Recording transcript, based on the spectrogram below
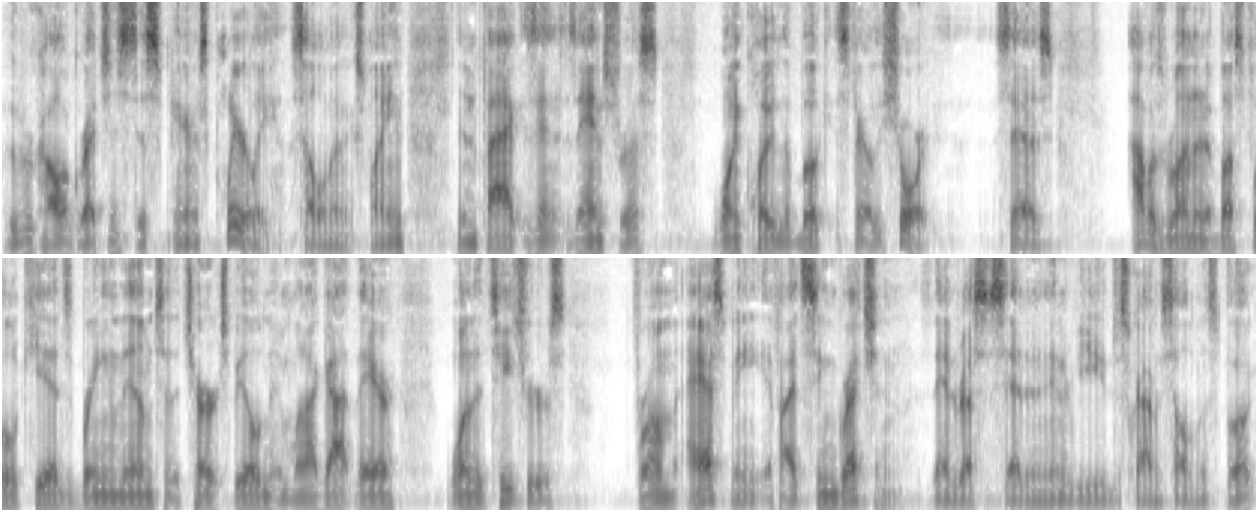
who recalled Gretchen's disappearance clearly, Sullivan explained. In fact, Zan- Zandstra's one quote in the book is fairly short. It says, I was running a bus full of kids, bringing them to the church building, and when I got there, one of the teachers from asked me if I'd seen Gretchen. Zandstra said in an interview describing Sullivan's book.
